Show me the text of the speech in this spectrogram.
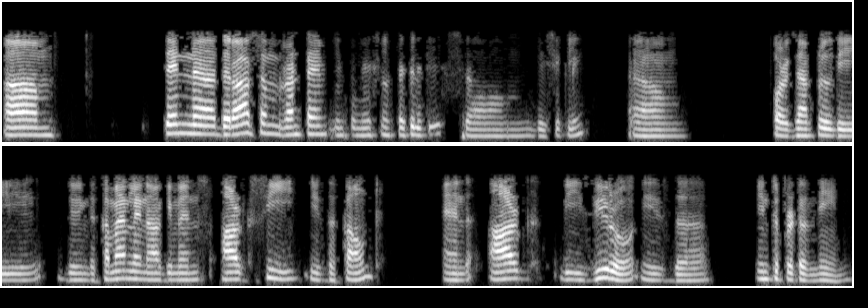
Um, then uh, there are some runtime informational facilities um, basically. Um, for example, the during the command line arguments argc is the count and argv0 is the interpreter name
